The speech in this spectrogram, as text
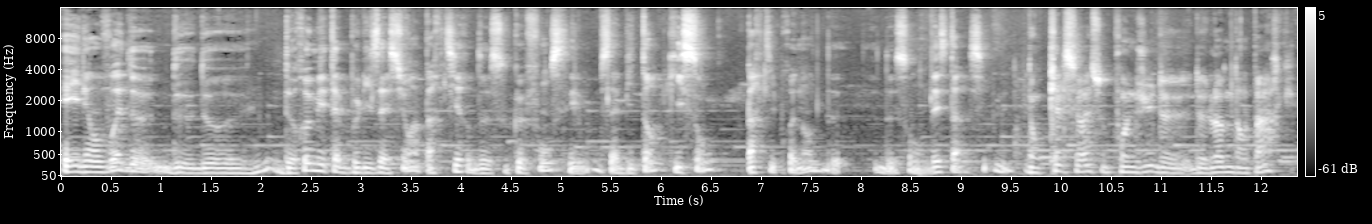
et il est en voie de, de, remétabolisation à partir de ce que font ses habitants qui sont partie prenante de, son destin. Donc quel serait ce point de vue de l'homme dans le parc?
